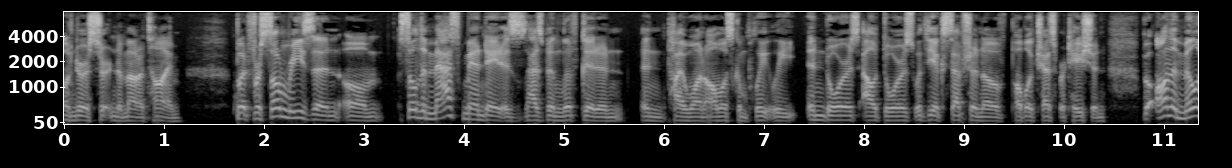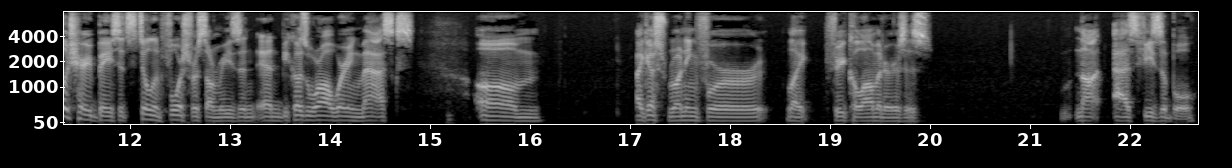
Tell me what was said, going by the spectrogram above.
under a certain amount of time. But for some reason, um, so the mask mandate is, has been lifted in, in Taiwan almost completely indoors, outdoors, with the exception of public transportation. But on the military base, it's still enforced for some reason. And because we're all wearing masks, um, I guess running for like three kilometers is not as feasible.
